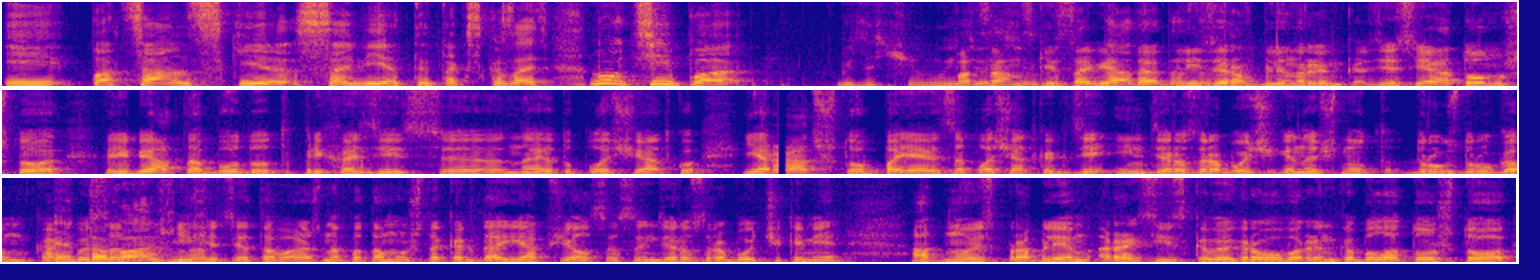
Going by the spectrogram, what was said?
и пацанские советы, так сказать. Ну, типа, вы зачем вы Пацанский идете? совет да, от да, лидеров да, блин рынка. Здесь я о том, что ребята будут приходить э, на эту площадку. Я рад, что появится площадка, где инди-разработчики начнут друг с другом как это бы сотрудничать. Важно. Это важно, потому что когда я общался с инди-разработчиками, одной из проблем российского игрового рынка было то, что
